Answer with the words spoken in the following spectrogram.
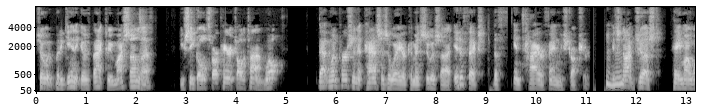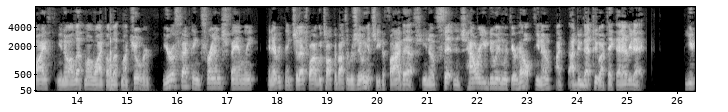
So, but again, it goes back to my son left. You see Gold Star parents all the time. Well, that one person that passes away or commits suicide, it affects the f- entire family structure. Mm-hmm. It's not just, hey, my wife, you know, I left my wife, I left my children. You're affecting friends, family, and everything. So that's why we talked about the resiliency, the five F's, you know, fitness. How are you doing with your health? You know, I, I do that too. I take that every day. You,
